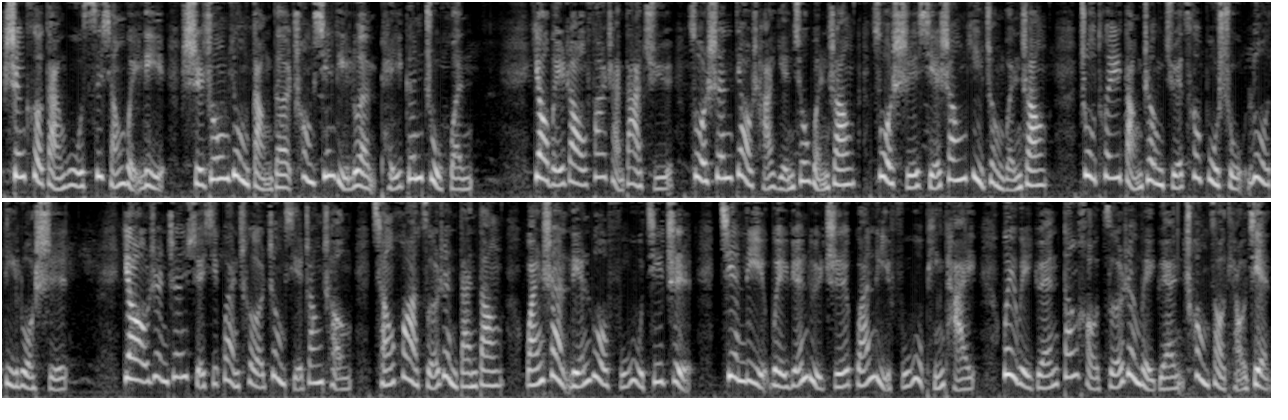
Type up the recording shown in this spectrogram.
深刻感悟思想伟力，始终用党的创新理论培根铸魂。要围绕发展大局，做深调查研究文章，做实协商议政文章，助推党政决策部署落地落实。要认真学习贯彻政协章程，强化责任担当，完善联络服务机制，建立委员履职管理服务平台，为委员当好责任委员创造条件。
